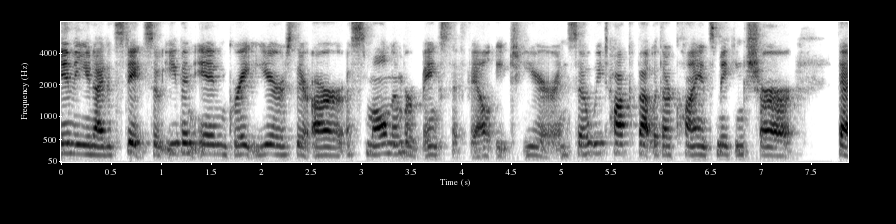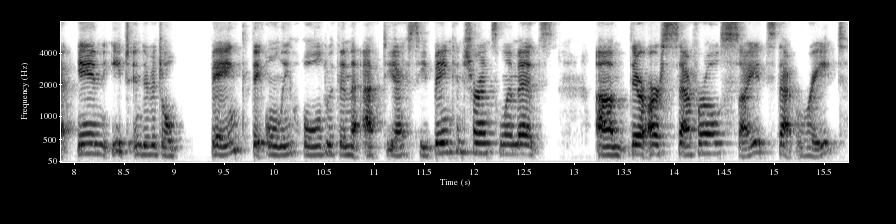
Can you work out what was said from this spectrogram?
in the United States. So even in great years, there are a small number of banks that fail each year. And so we talk about with our clients making sure that in each individual bank, they only hold within the FDIC bank insurance limits. Um, there are several sites that rate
